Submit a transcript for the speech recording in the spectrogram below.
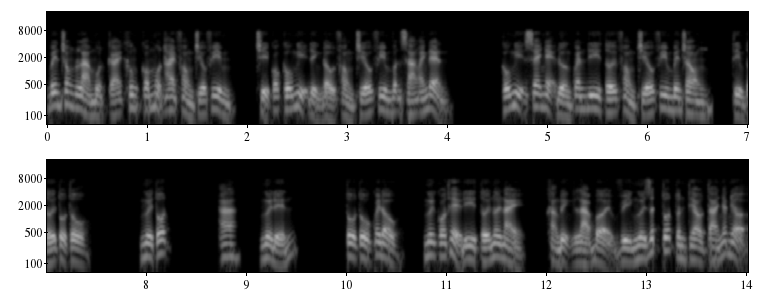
Bên trong là một cái không có một hai phòng chiếu phim, chỉ có cố nghị đỉnh đầu phòng chiếu phim vẫn sáng ánh đèn cố nghị xe nhẹ đường quen đi tới phòng chiếu phim bên trong tìm tới tô tô. Ngươi tốt. A à, ngươi đến. Tô tô quay đầu ngươi có thể đi tới nơi này khẳng định là bởi vì ngươi rất tốt tuân theo ta nhắc nhở.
